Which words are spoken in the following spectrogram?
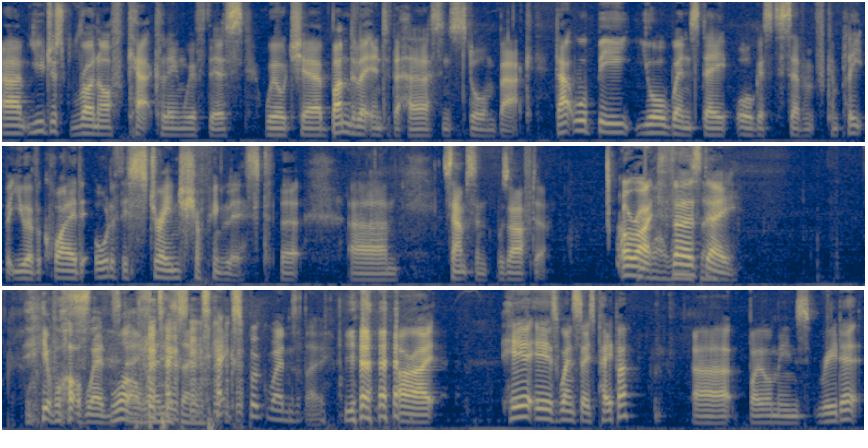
um, you just run off cackling with this wheelchair, bundle it into the hearse, and storm back. That will be your Wednesday, August 7th, complete, but you have acquired all of this strange shopping list that um, Samson was after. All right, Thursday. what a Wednesday. What a Text, Wednesday. textbook Wednesday. yeah. All right. Here is Wednesday's paper. Uh, by all means, read it.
